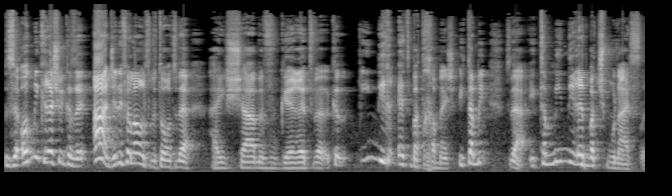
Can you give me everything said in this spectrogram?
זה עוד מקרה של כזה, אה, ג'ניפר לורנס בתור, אתה יודע, האישה המבוגרת, היא נראית בת חמש, היא תמיד, אתה יודע, היא תמיד נראית בת שמונה עשרה.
